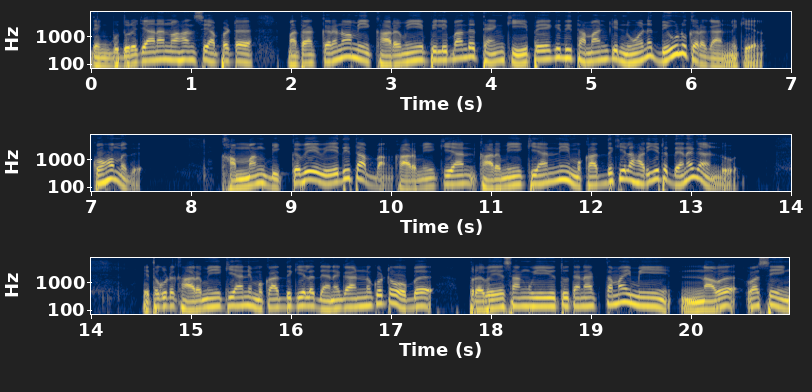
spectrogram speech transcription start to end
දැන් බුදුරජාණන් වහන්සේ අපට මතක් කරනවා මේ කර්මයේ පිළිබඳ තැන් කීපයකදී Tamanගේ නුවණ දියුණු කරගන්න කියලා. කොහොමද? කම්මං භික්කවේ වේදිතබ්බං කර්මයේ කියන්නේ කර්මයේ කියන්නේ මොකද්ද කියලා හරියට දැනගන්න ඕන. එතකොට කර්මය කියන්නේ මොකක්ද කියලා දැනගන්නකොට ඔබ ප්‍රවේශම් විය යුතු තැනක් තමයි මේ නව වශයෙන්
